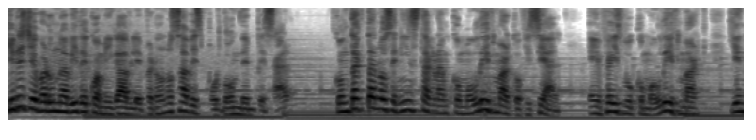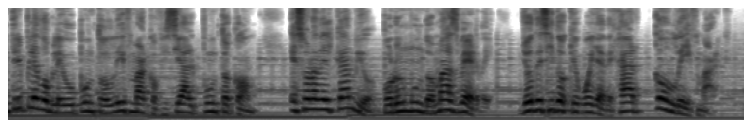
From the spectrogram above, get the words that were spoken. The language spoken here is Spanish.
¿Quieres llevar una vida ecoamigable pero no sabes por dónde empezar? Contáctanos en Instagram como LiveMarkOficial, en Facebook como LiveMark y en www.livemarkoficial.com. Es hora del cambio por un mundo más verde. Yo decido qué voy a dejar con LiveMark.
